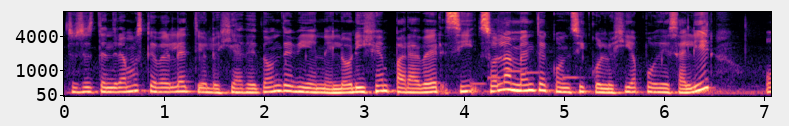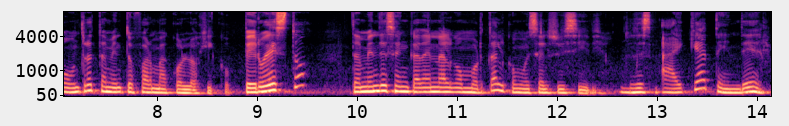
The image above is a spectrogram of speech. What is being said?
Entonces tendríamos que ver la etiología, de dónde viene el origen para ver si solamente con psicología puede salir o un tratamiento farmacológico. Pero esto también desencadena algo mortal como es el suicidio. Entonces hay que atender.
